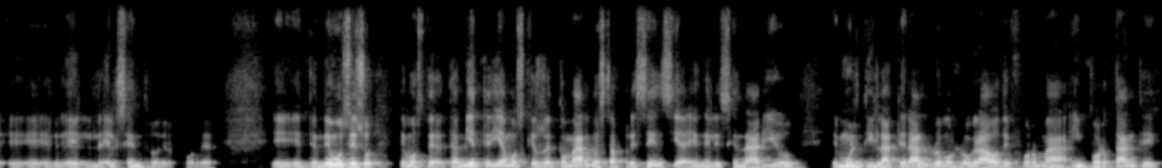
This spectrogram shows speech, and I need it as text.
el, el centro del poder. Eh, entendemos eso. Hemos, también teníamos que retomar nuestra presencia en el escenario eh, multilateral. Lo hemos logrado de forma importante.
